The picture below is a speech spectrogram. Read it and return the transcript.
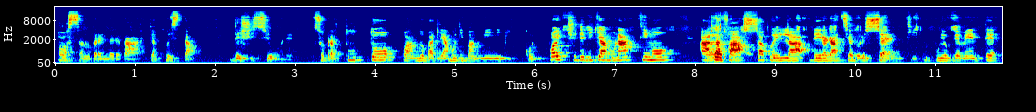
possano prendere parte a questa decisione soprattutto quando parliamo di bambini piccoli. Poi ci dedichiamo un attimo alla certo. fascia, quella dei ragazzi adolescenti, in cui ovviamente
